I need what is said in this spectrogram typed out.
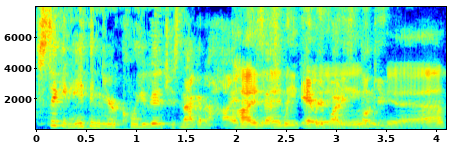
sticking anything in your cleavage is not going to hide. it, hide that's anything. Where everybody's looking. Yeah.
